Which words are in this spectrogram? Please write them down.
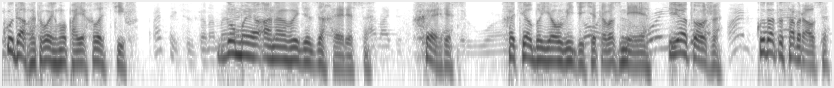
Куда, по-твоему, поехала Стив? Думаю, она выйдет за Хэрриса. Хэррис. Хотел бы я увидеть этого змея. Я тоже. Куда ты собрался?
